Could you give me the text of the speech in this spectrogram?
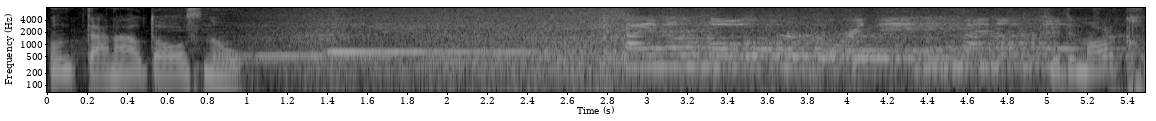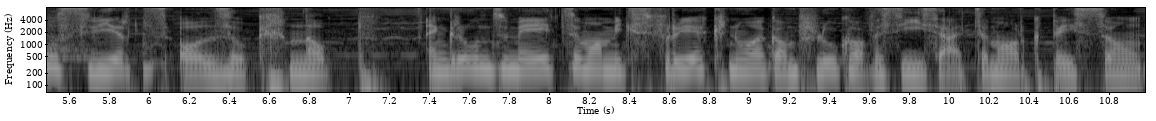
Und dann auch das noch. Für den Markus wird es also knapp. Ein Grund mehr, um am früh genug am Flughafen zu sein, sagt Marc Besson.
